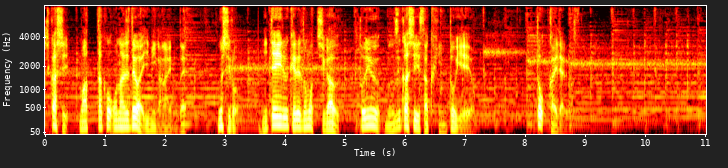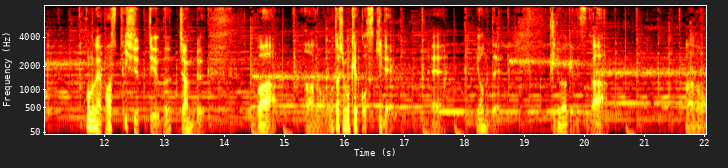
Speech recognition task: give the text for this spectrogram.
しかし全く同じでは意味がないので、むしろ似ているけれども違うという難しい作品と言えよう。と書いてあります。このね、パスティッシュっていうジャンルは、あの、私も結構好きで、えー、読んでいるわけですが、あの、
